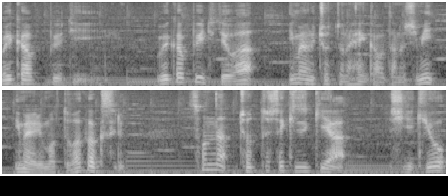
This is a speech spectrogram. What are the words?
Wake Up Beauty Wake Up Beauty では今よりちょっとの変化を楽しみ今よりもっとワクワクするそんなちょっとした気づきや刺激を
